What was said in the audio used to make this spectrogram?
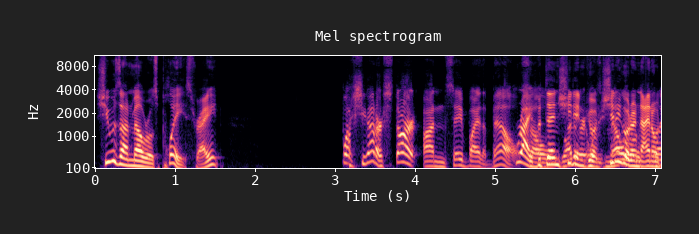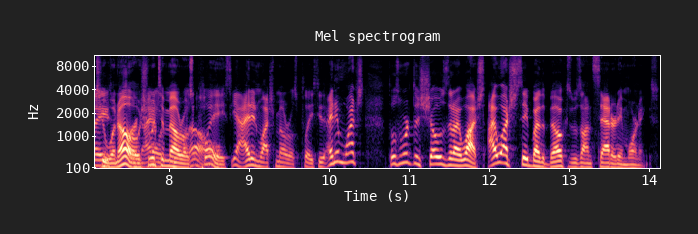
She was on Melrose Place, right? Well, she got her start on Saved by the Bell, Right, so but then she didn't go. She didn't go to Melrose 90210. She went to Melrose Place. Yeah, I didn't watch Melrose Place either. I didn't watch. Those weren't the shows that I watched. I watched Saved by the Bell because it was on Saturday mornings.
